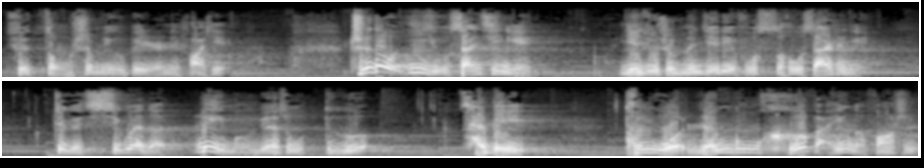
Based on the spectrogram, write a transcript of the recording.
却总是没有被人类发现。直到一九三七年，也就是门捷列夫死后三十年，这个奇怪的内蒙元素德才被。通过人工核反应的方式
